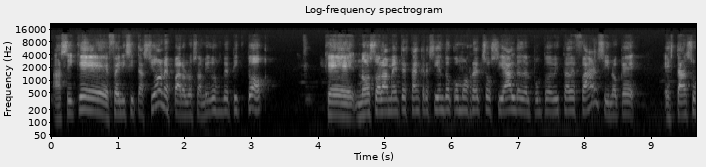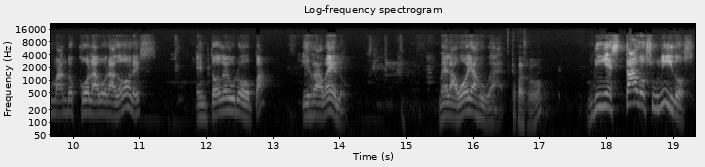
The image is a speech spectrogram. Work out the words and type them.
Así que felicitaciones para los amigos de TikTok, que no solamente están creciendo como red social desde el punto de vista de fans, sino que están sumando colaboradores en toda Europa. Y Ravelo, me la voy a jugar. ¿Qué pasó? Ni Estados Unidos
